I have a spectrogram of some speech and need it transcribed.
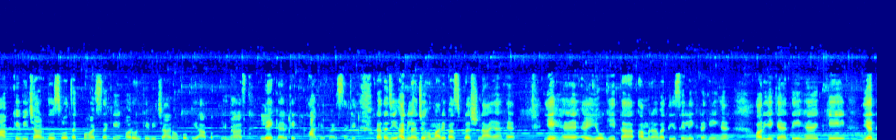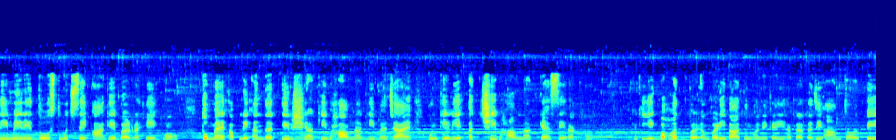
आपके विचार दूसरों तक पहुँच सकें और उनके विचारों को भी आप अपने पास ले करके आगे बढ़ सकें। दादा जी अगला जो हमारे पास प्रश्न आया है ये है योगिता अमरावती से लिख रही हैं और ये कहती हैं कि यदि मेरे दोस्त मुझसे आगे बढ़ रहे हों तो मैं अपने अंदर ईर्ष्या की भावना की बजाय उनके लिए अच्छी भावना कैसे रखूँ? क्योंकि ये एक बहुत बड़ी बात उन्होंने कही है भ्राता जी। आमतौर पे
